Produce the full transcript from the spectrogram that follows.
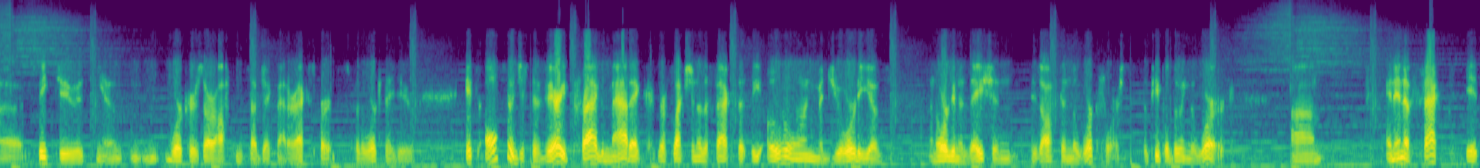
uh, speak to is you know workers are often subject matter experts for the work they do. It's also just a very pragmatic reflection of the fact that the overwhelming majority of an organization is often the workforce, the people doing the work, um, and in effect, it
